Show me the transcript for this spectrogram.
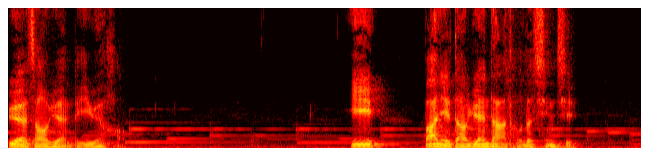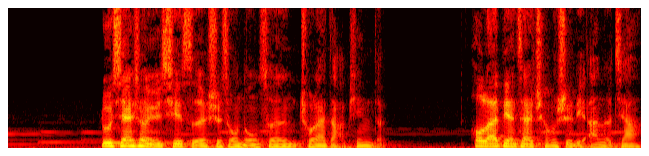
越早远离越好。一，把你当冤大头的亲戚。陆先生与妻子是从农村出来打拼的。后来便在城市里安了家。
